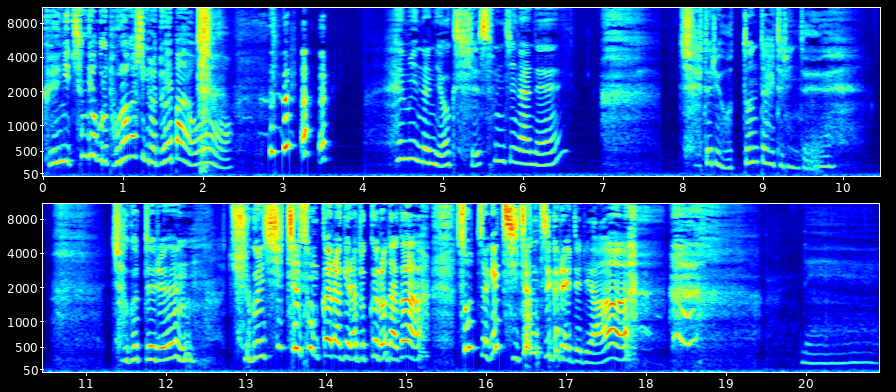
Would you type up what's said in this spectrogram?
괜히 충격으로 돌아가시기라도 해봐요. 혜미는 역시 순진하네. 쟤들이 어떤 딸들인데. 저것들은 죽은 시체 손가락이라도 끌어다가 소장에 지장 찍을 애들이야. 네.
